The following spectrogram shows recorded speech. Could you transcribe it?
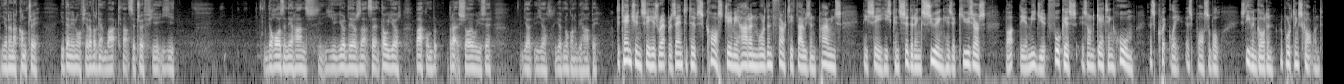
You're in a country, you didn't know if you're ever getting back, that's the truth. You, you the law's in their hands. You, are theirs. That's it. Until you're back on British soil, you say you're you're you're not going to be happy. Detention, say his representatives, cost Jamie Harron more than thirty thousand pounds. They say he's considering suing his accusers, but the immediate focus is on getting home as quickly as possible. Stephen Godden, reporting Scotland.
